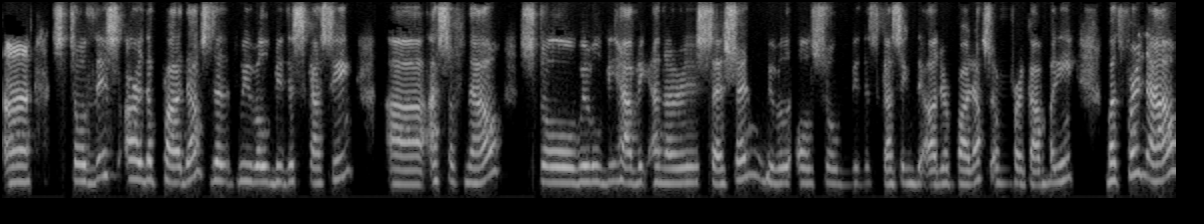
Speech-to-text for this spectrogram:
uh, so these are the products that we will be discussing uh, as of now. So we will be having another session. We will also be discussing the other products of our company. But for now,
